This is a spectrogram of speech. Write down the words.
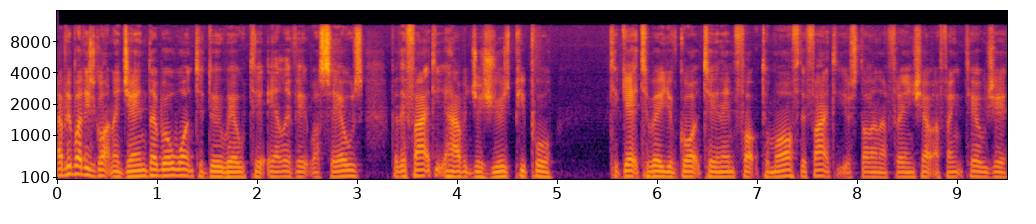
Everybody's got an agenda. We all want to do well to elevate ourselves, but the fact that you haven't just used people to get to where you've got to and then fucked them off, the fact that you're still in a friendship, I think tells you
